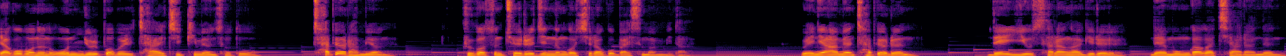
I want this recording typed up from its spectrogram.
야고보는 온 율법을 잘 지키면서도 차별하면 그것은 죄를 짓는 것이라고 말씀합니다. 왜냐하면 차별은 내 이웃 사랑하기를 내 몸과 같이 하라는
